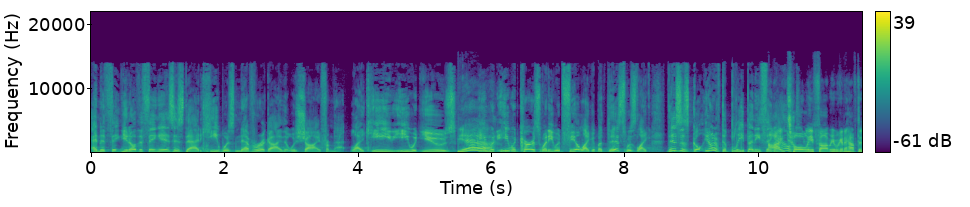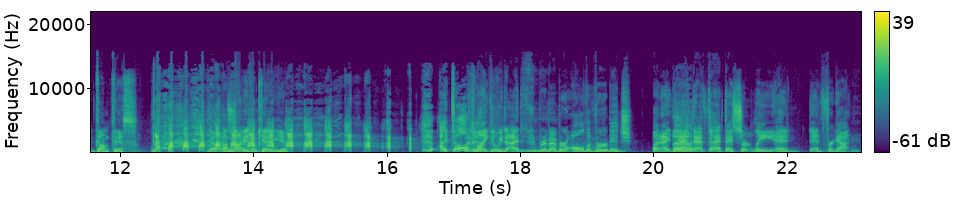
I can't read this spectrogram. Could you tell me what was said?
And the thing, you know, the thing is, is that he was never a guy that was shy from that. Like he, he would use, Yeah. he would, he would curse when he would feel like it. But this was like, this is gold. You don't have to bleep anything. I out. totally thought we were going to have to dump this. I'm not even kidding you. I told But you. Mike, we, I didn't remember all the verbiage, but I, Uh-huh. that, that fact I certainly had had forgotten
